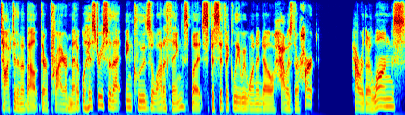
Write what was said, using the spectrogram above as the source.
talk to them about their prior medical history. So that includes a lot of things, but specifically, we want to know how is their heart, how are their lungs,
